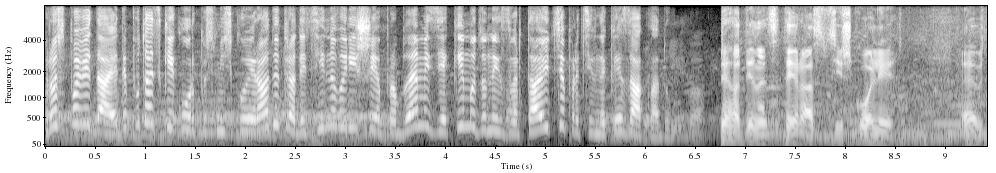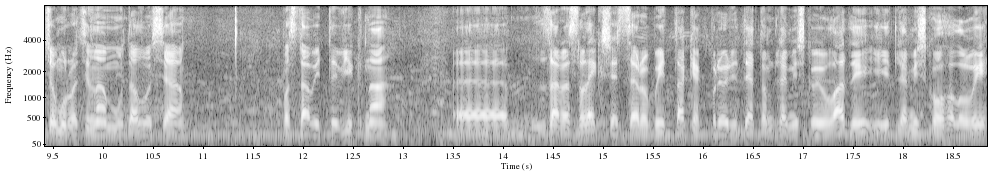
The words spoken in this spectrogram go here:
Розповідає, депутатський корпус міської ради традиційно вирішує проблеми, з якими до них звертаються працівники закладу. Вже 11 раз в цій школі. Е, В цьому році нам вдалося поставити вікна. Е, Зараз легше це робити, так як пріоритетом для міської влади і для міського голови.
